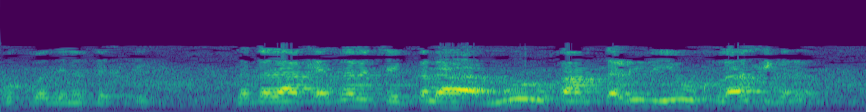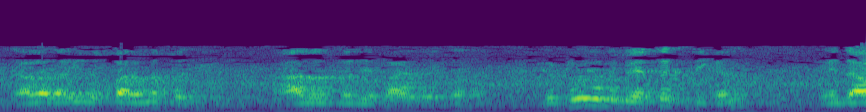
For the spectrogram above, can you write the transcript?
وہ کو دین تختی لگا کہ اگر چکلا نور خان تڑی لیو خلاصی کر اگر ای خار نہ پدی. عادت پدی پائے دے کر جو تو نے تختی کر اے دا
